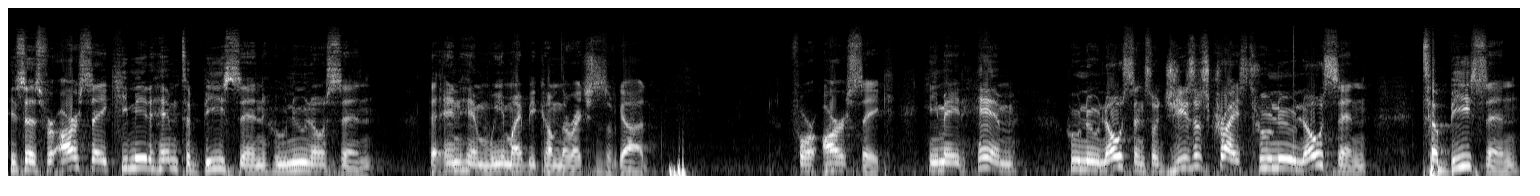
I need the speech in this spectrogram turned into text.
He says, For our sake he made him to be sin who knew no sin, that in him we might become the righteousness of God. For our sake he made him who knew no sin. So Jesus Christ, who knew no sin, to be sin,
